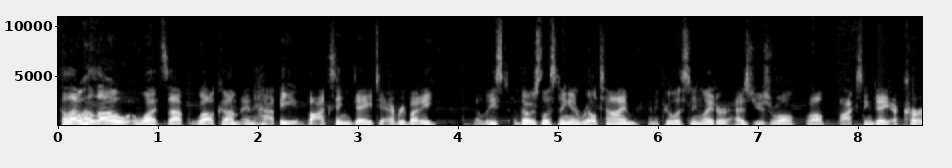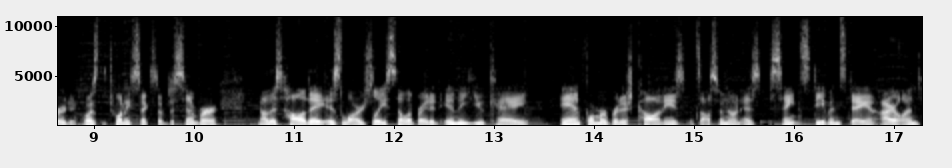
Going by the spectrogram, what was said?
Hello, hello. What's up? Welcome and happy Boxing Day to everybody at least those listening in real time. And if you're listening later, as usual, well, Boxing Day occurred. It was the 26th of December. Now, this holiday is largely celebrated in the UK and former British colonies. It's also known as St. Stephen's Day in Ireland.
